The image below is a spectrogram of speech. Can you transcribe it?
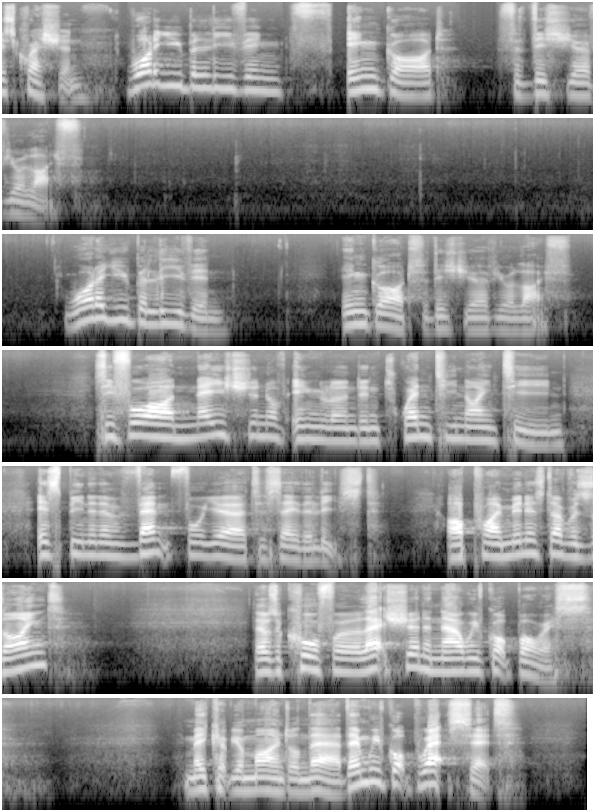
this question What are you believing in God for this year of your life? What are you believing in God for this year of your life? See, for our nation of England in 2019, it's been an eventful year to say the least. Our Prime Minister resigned, there was a call for election, and now we've got Boris. Make up your mind on there. Then we've got Brexit,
